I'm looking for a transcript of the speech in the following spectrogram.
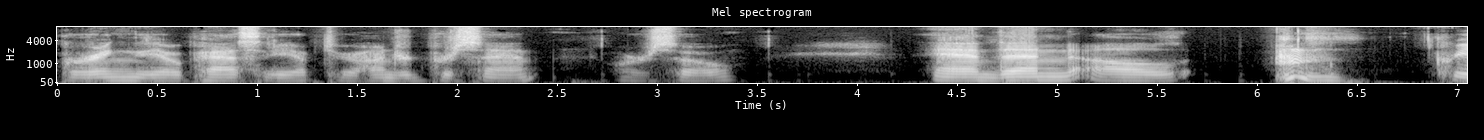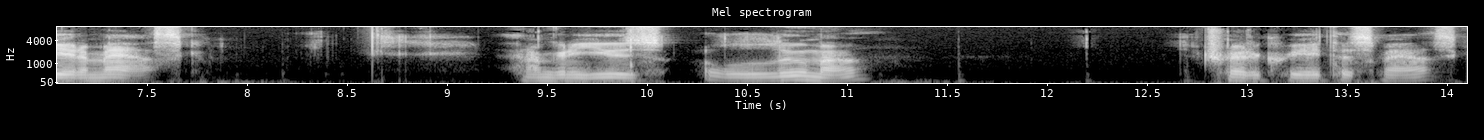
bring the opacity up to 100% or so. And then I'll create a mask. And I'm going to use Luma to try to create this mask.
